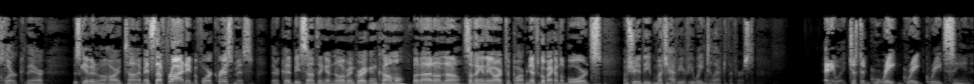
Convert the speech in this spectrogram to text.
clerk there, who's giving him a hard time. It's the Friday before Christmas. There could be something at Norman Craig and Kummel, but I don't know. Something in the art department. You have to go back on the boards. I'm sure you'd be much happier if you wait until after the first. Anyway, just a great, great, great scene.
